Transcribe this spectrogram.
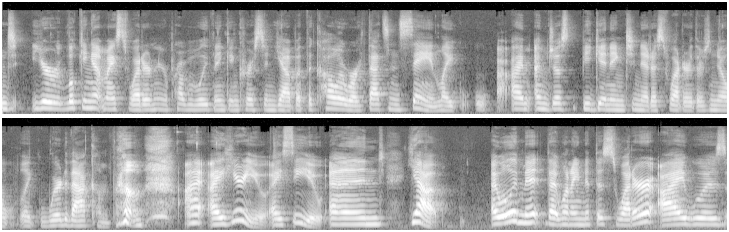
And you're looking at my sweater and you're probably thinking, Kristin, yeah, but the color work, that's insane. Like, I'm, I'm just beginning to knit a sweater. There's no, like, where did that come from? I, I hear you. I see you. And yeah, I will admit that when I knit this sweater, I was,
